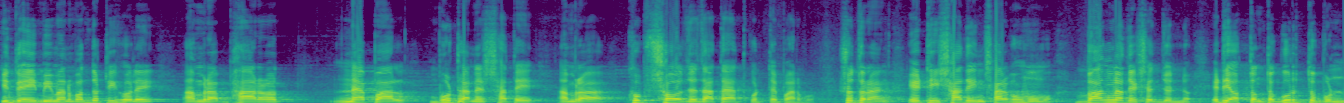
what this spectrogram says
কিন্তু এই বিমানবন্দরটি হলে আমরা ভারত, নেপাল, ভুটানের সাথে আমরা খুব সহজে যাতায়াত করতে পারব। সুতরাং এটি স্বাধীন সার্বভৌম বাংলাদেশের জন্য এটি অত্যন্ত গুরুত্বপূর্ণ।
